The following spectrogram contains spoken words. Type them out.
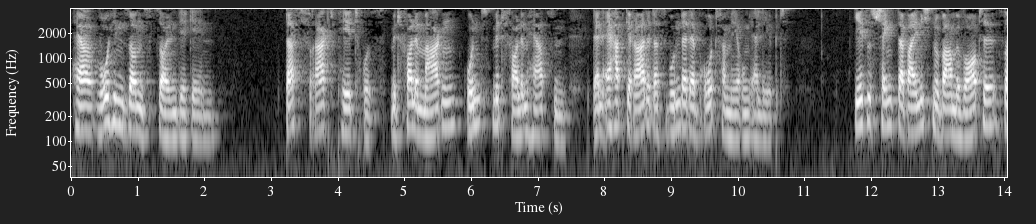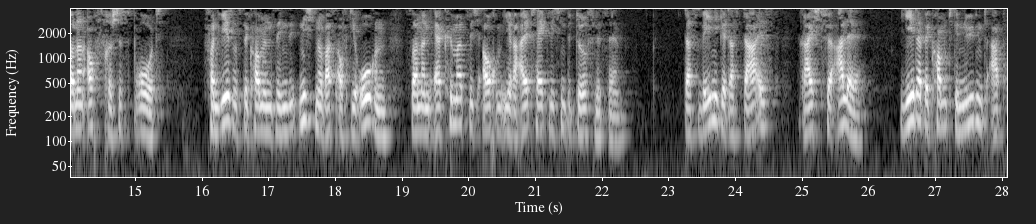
Herr, wohin sonst sollen wir gehen? Das fragt Petrus mit vollem Magen und mit vollem Herzen, denn er hat gerade das Wunder der Brotvermehrung erlebt. Jesus schenkt dabei nicht nur warme Worte, sondern auch frisches Brot. Von Jesus bekommen sie nicht nur was auf die Ohren, sondern er kümmert sich auch um ihre alltäglichen Bedürfnisse. Das wenige, das da ist, reicht für alle. Jeder bekommt genügend ab,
